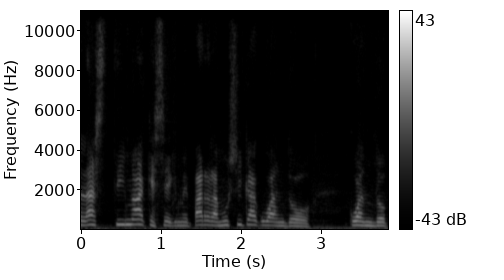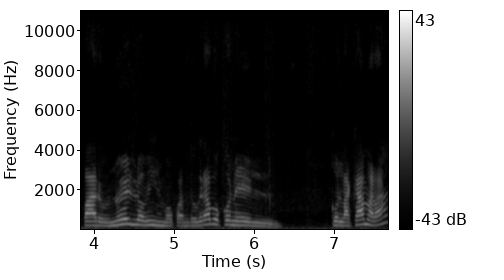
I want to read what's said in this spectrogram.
lástima que se me para la música cuando, cuando paro. No es lo mismo cuando grabo con el con la cámara,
